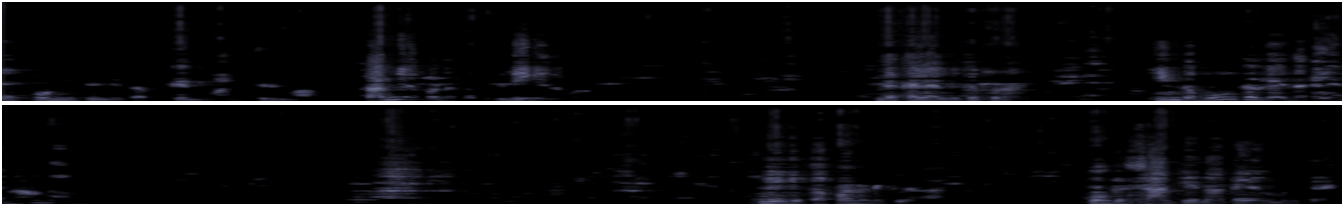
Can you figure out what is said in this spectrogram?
என் பொண்ணு செஞ்ச தப்புக்கு என்ன மன்னிச்சிருமா ரம்யா பண்ண தப்புக்கு நீங்க என்ன பண்ண முடியும்? இந்த கல்யாணம் நிற்கக்கூடாது இந்த முகூர்த்தம் இந்த கல்யாணம் நடந்தாங்க நீங்க தப்பா நினைக்கல உங்க சாந்தியை நான் கல்யாணம் பண்ணிக்கிறேன்.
